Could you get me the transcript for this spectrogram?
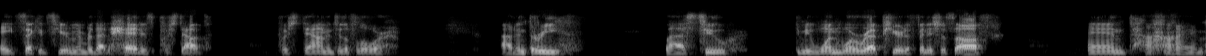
Eight seconds here. Remember that head is pushed out, pushed down into the floor. Out in three, last two. Give me one more rep here to finish us off. And time.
